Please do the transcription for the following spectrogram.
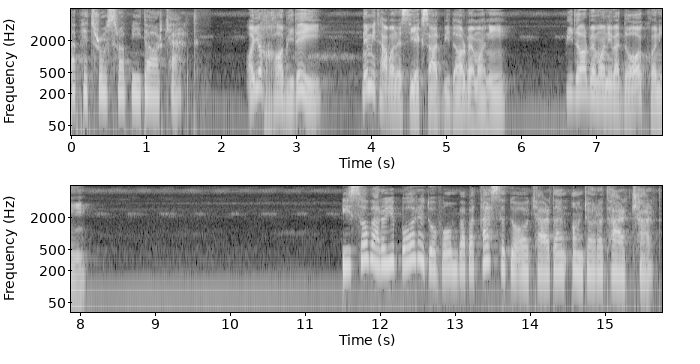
و پتروس را بیدار کرد. آیا خوابیده ای؟ نمی توانستی یک ساعت بیدار بمانی؟ بیدار بمانی و دعا کنی؟ عیسی برای بار دوم و به قصد دعا کردن آنجا را ترک کرد.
